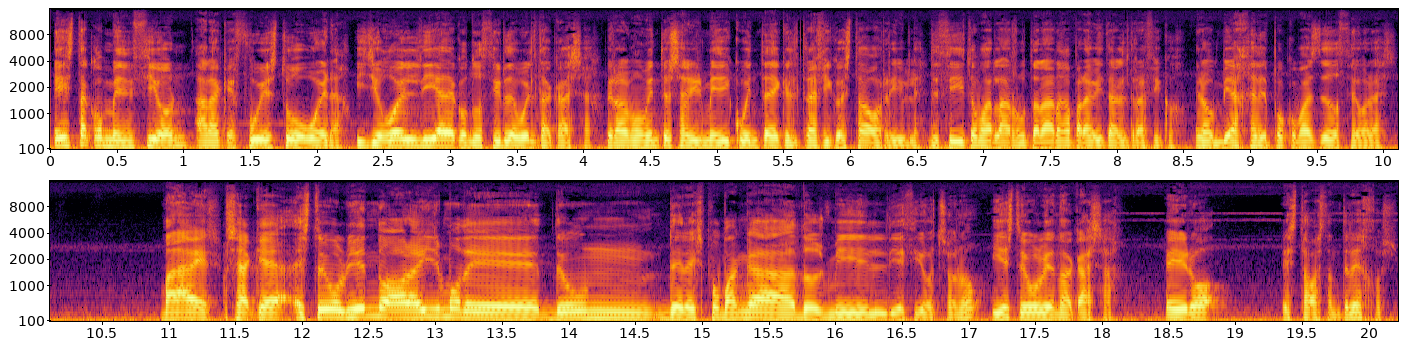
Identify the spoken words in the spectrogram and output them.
Esta convención a la que fui estuvo buena. Y llegó el día de conducir de vuelta a casa. Pero al momento de salir me di cuenta de que el tráfico estaba horrible. Decidí tomar la ruta larga para evitar el tráfico. Era un viaje de poco más de 12 horas. Vale, a ver. O sea que estoy volviendo ahora mismo de, de un. del Expo Manga 2018, ¿no? Y estoy volviendo a casa. Pero está bastante lejos.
